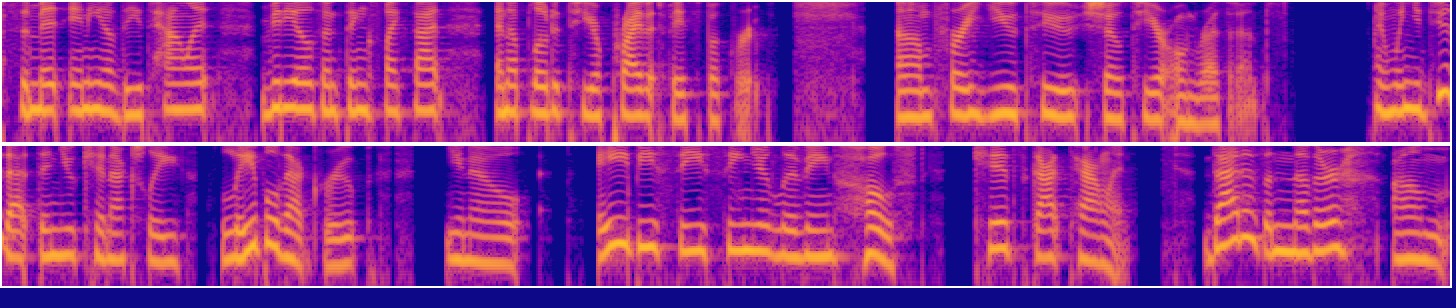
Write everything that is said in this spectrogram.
submit any of the talent videos and things like that, and upload it to your private Facebook group um, for you to show to your own residents. And when you do that, then you can actually label that group, you know, ABC Senior Living Host, Kids Got Talent that is another um,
